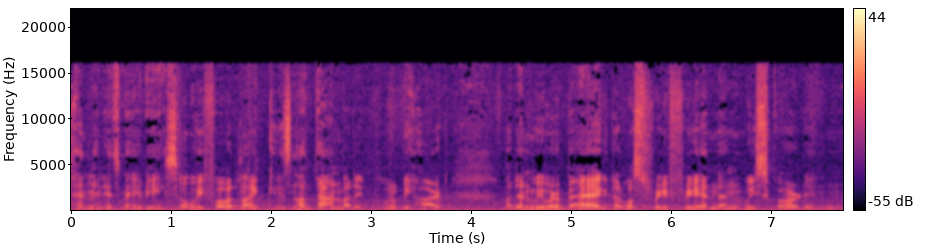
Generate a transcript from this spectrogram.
ten minutes maybe. So we thought like it's not done, but it will be hard. But then we were back. That was three three, and then we scored in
